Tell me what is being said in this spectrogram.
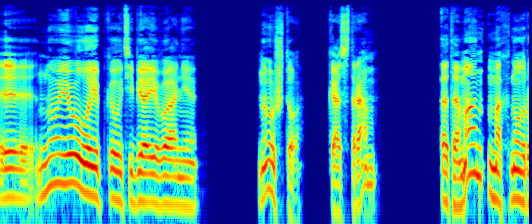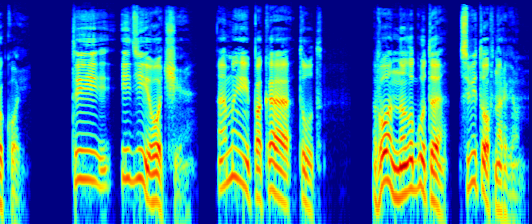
«Э, ну и улыбка у тебя, Иване!» «Ну что, кострам?» Атаман махнул рукой. «Ты иди, отче, а мы пока тут. Вон на лугу-то цветов нарвем».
